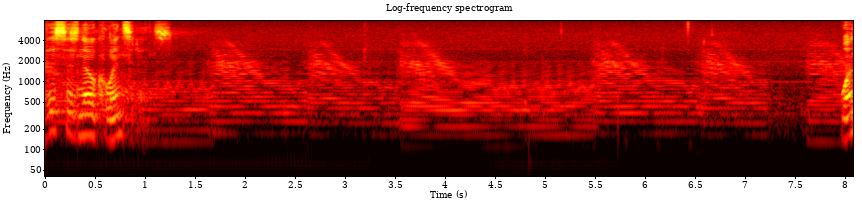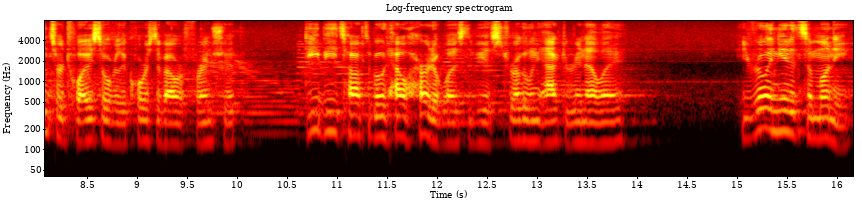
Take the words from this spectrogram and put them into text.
This is no coincidence. Once or twice over the course of our friendship, DB talked about how hard it was to be a struggling actor in LA. He really needed some money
